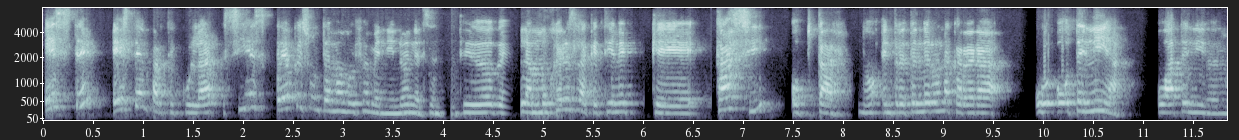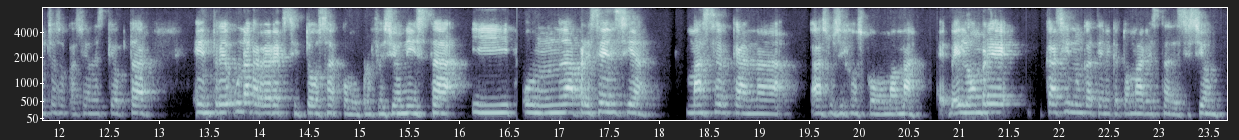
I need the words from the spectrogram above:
Este, este en particular, sí es, creo que es un tema muy femenino en el sentido de la mujer es la que tiene que casi optar, ¿no? Entre tener una carrera, o, tenía, o ha tenido en muchas ocasiones que optar entre una carrera exitosa como profesionista y una presencia más cercana a sus hijos como mamá. El hombre casi nunca tiene que tomar esta decisión.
